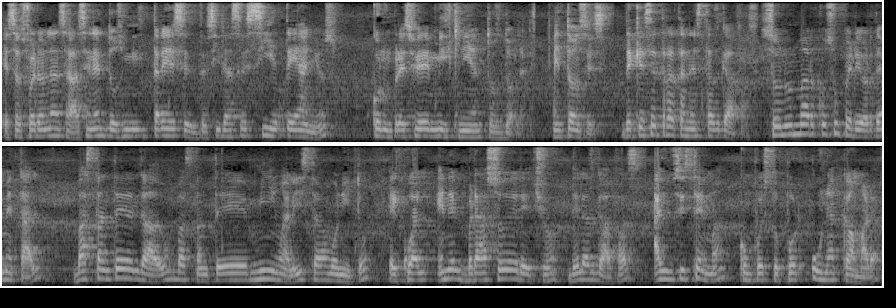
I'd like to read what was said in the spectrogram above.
Estas fueron lanzadas en el 2013, es decir, hace 7 años con un precio de 1.500 dólares. Entonces, ¿de qué se tratan estas gafas? Son un marco superior de metal, bastante delgado, bastante minimalista, bonito, el cual en el brazo derecho de las gafas hay un sistema compuesto por una cámara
